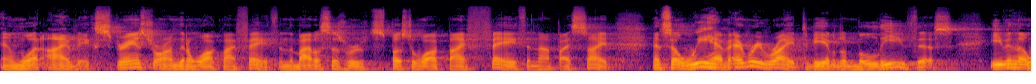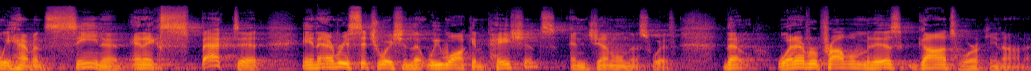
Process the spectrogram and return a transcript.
and what I've experienced, or I'm going to walk by faith. And the Bible says we're supposed to walk by faith and not by sight. And so we have every right to be able to believe this, even though we haven't seen it, and expect it in every situation that we walk in patience and gentleness with. That whatever problem it is, God's working on it.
